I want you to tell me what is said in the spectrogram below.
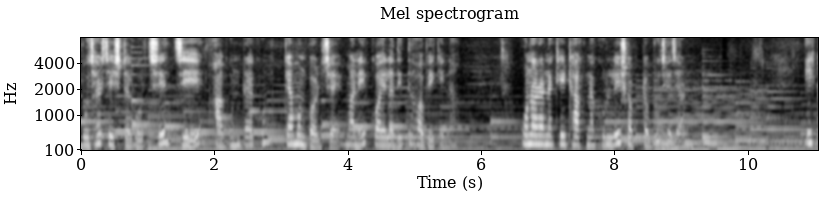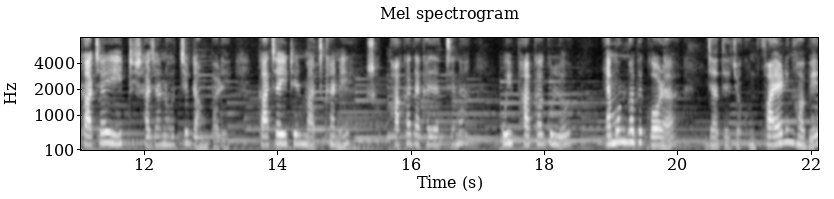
বোঝার চেষ্টা করছে যে আগুনটা এখন কেমন পর্যায়ে মানে কয়লা দিতে হবে কি না ওনারা নাকি এই ঢাকনা খুললেই সবটা বুঝে যান। এই কাঁচা ইট সাজানো হচ্ছে ডাম্পারে। কাঁচা ইটের মাঝখানে সব ফাঁকা দেখা যাচ্ছে না? ওই ফাঁকাগুলো এমনভাবে করা যাতে যখন ফায়ারিং হবে,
